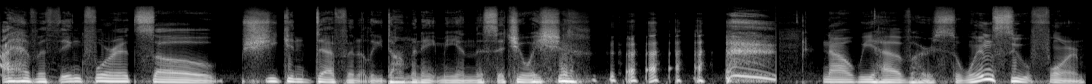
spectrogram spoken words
I have a thing for it, so she can definitely dominate me in this situation. now we have her swimsuit form.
